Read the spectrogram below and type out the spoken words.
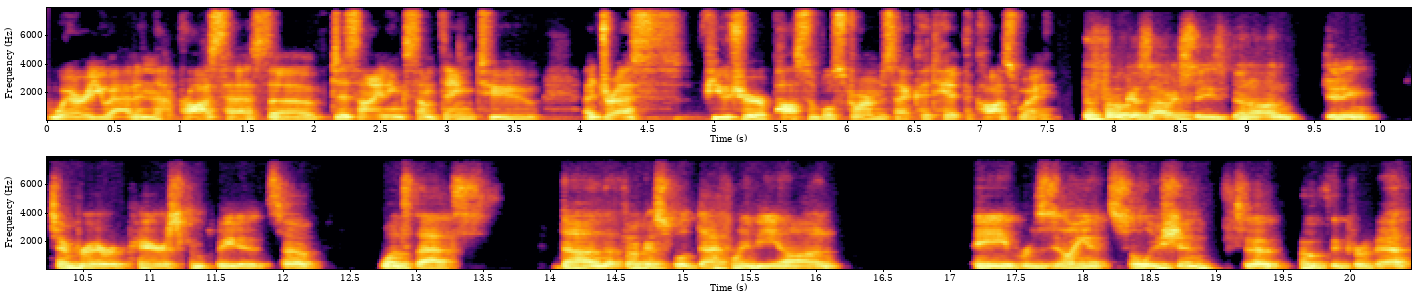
where are you at in that process of designing something to address future possible storms that could hit the causeway? The focus obviously has been on getting temporary repairs completed. So once that's done, the focus will definitely be on a resilient solution to hopefully prevent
